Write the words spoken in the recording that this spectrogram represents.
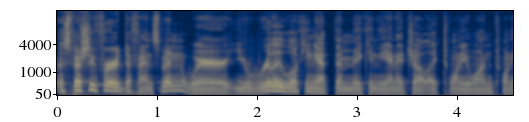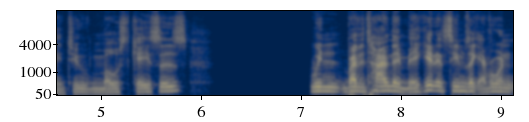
especially for a defenseman, where you're really looking at them making the NHL like 21, 22, most cases. When by the time they make it, it seems like everyone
